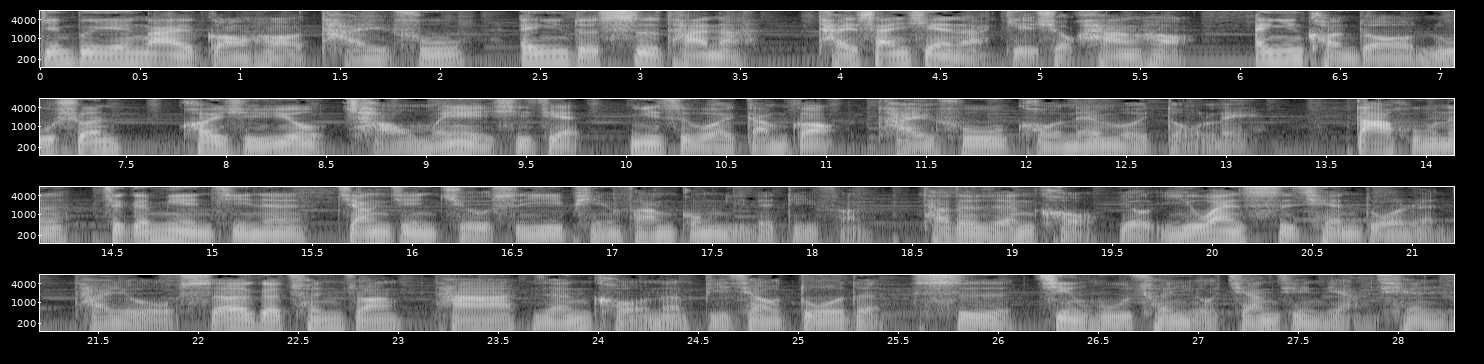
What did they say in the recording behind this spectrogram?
今不应爱讲吼，台风因的试探啊，台山县啊继续旱哈，因看到芦笋开始有草莓的时节，你就会感觉台风可能会到来。大湖呢，这个面积呢将近九十一平方公里的地方，它的人口有一万四千多人，它有十二个村庄，它人口呢比较多的是镜湖村，有将近两千人。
